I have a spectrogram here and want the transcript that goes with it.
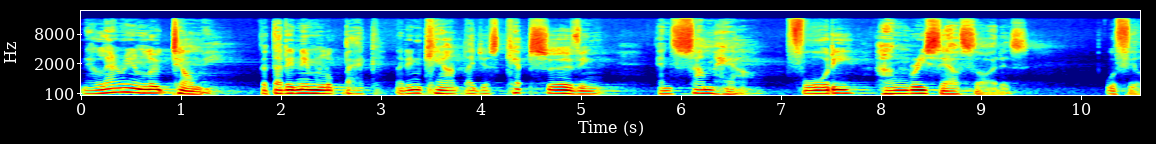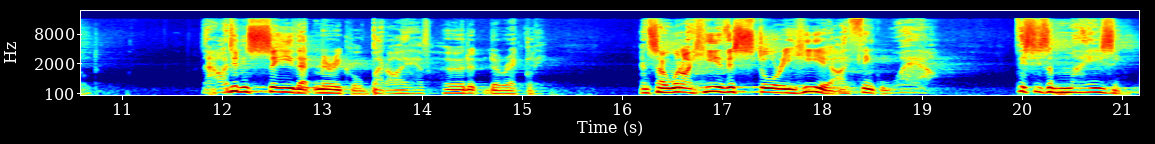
Now, Larry and Luke tell me that they didn't even look back, they didn't count, they just kept serving, and somehow 40 hungry Southsiders were filled. Now, I didn't see that miracle, but I have heard it directly. And so when I hear this story here, I think, wow, this is amazing.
